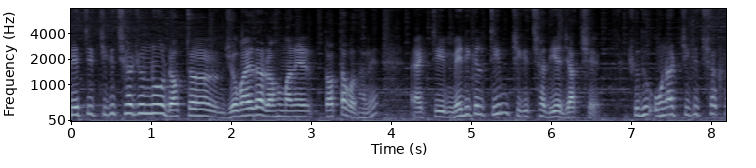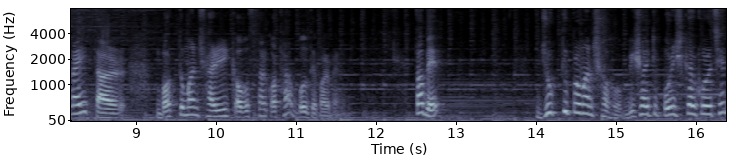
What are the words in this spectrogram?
নেত্রীর চিকিৎসার জন্য ডক্টর জোবায়দা রহমানের তত্ত্বাবধানে একটি মেডিকেল টিম চিকিৎসা দিয়ে যাচ্ছে। শুধু ওনার চিকিৎসকরাই তার বর্তমান শারীরিক অবস্থার কথা বলতে পারবেন। তবে যুক্তি প্রমাণ সহ বিষয়টি পরিষ্কার করেছেন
